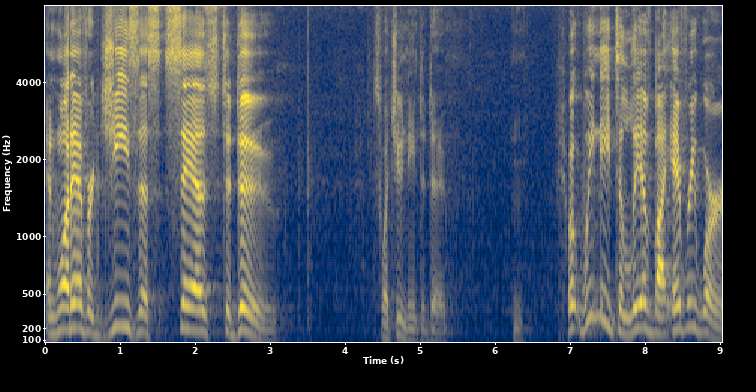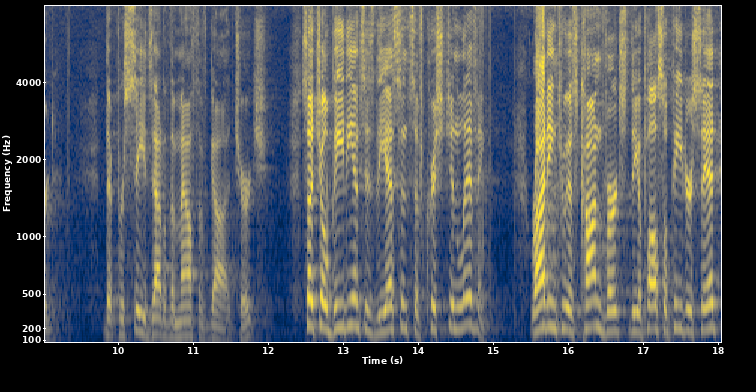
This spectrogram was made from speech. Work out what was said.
And whatever Jesus says to do, it's what you need to do. Hmm. we need to live by every word that proceeds out of the mouth of God, church. Such obedience is the essence of Christian living. Writing to his converts, the Apostle Peter said,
